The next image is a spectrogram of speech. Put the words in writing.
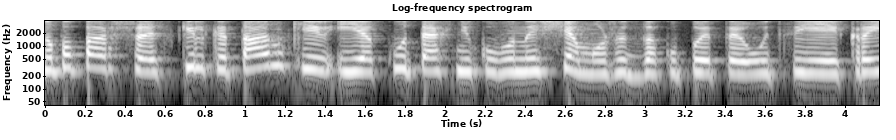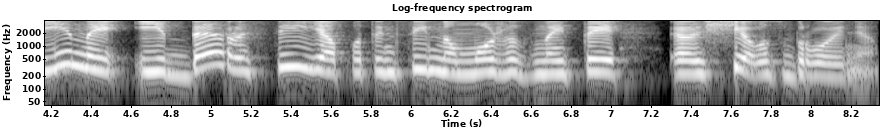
Ну, по перше, скільки танків і яку техніку вони ще можуть закупити у цієї країни, і де Росія потенційно може знайти е, ще озброєння?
